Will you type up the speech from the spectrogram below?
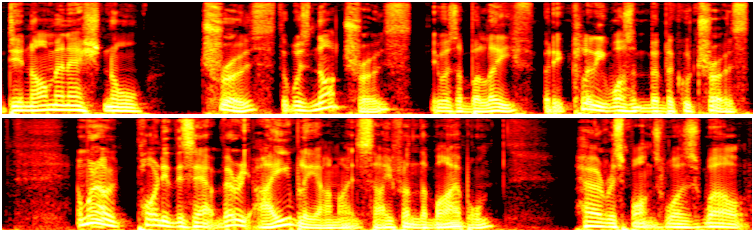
denominational truth that was not truth, it was a belief, but it clearly wasn't biblical truth. And when I pointed this out very ably, I might say, from the Bible, her response was, Well,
